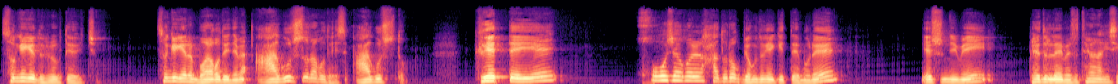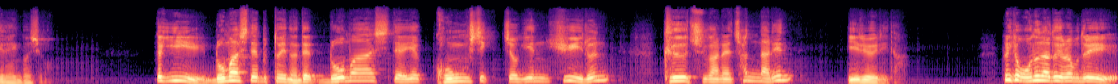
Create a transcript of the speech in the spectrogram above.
성경에도 기록되어 있죠. 성경에는 뭐라고 되어 있냐면 아구스라고 되어 있어요. 아구스도. 그의 때에 호적을 하도록 명령했기 때문에 예수님이 베들레헴에서 태어나시게 된 거죠. 그러니까 이 로마 시대부터 했는데 로마 시대의 공식적인 휴일은 그 주간의 첫날인 일요일이다. 그러니까 오늘날도 여러분들이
